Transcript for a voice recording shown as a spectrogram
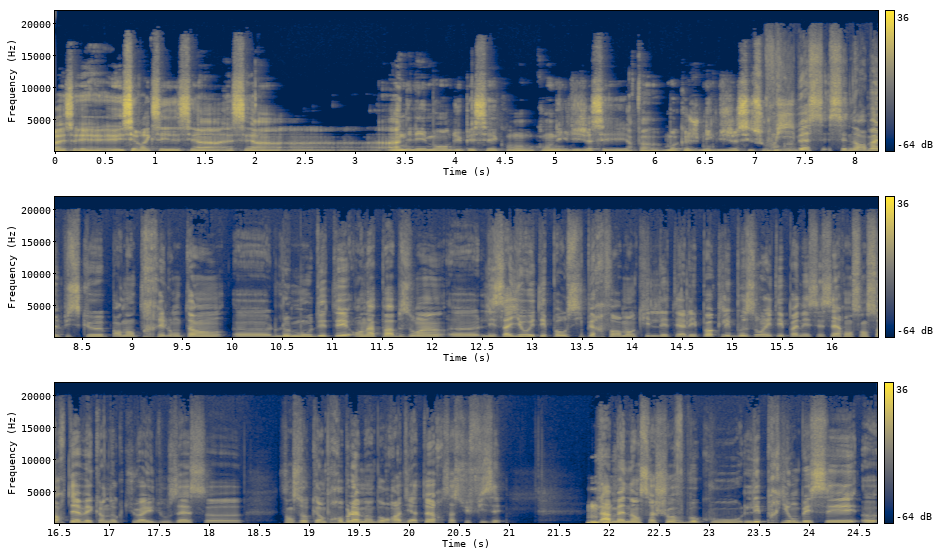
Ouais, c'est et c'est vrai que c'est c'est un, c'est un, un, un élément du PC qu'on qu'on néglige assez, enfin moi que je néglige assez souvent. Oui, bah, c'est normal puisque pendant très longtemps, euh, le mood était on n'a pas besoin, euh, les IO n'étaient pas aussi performants qu'ils l'étaient à l'époque, les besoins n'étaient pas nécessaires, on s'en sortait avec un Noctua U12S euh, sans aucun problème, un bon radiateur, ça suffisait. Là Mhm. maintenant ça chauffe beaucoup, les prix ont baissé, euh,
